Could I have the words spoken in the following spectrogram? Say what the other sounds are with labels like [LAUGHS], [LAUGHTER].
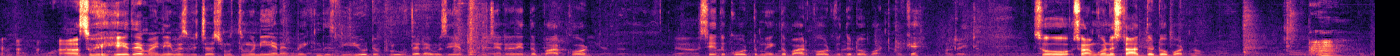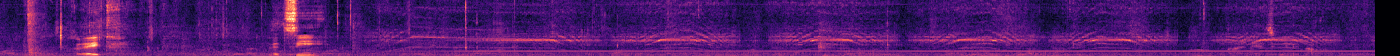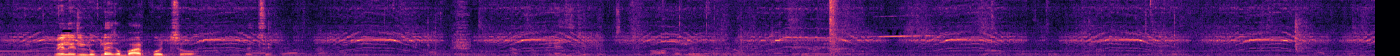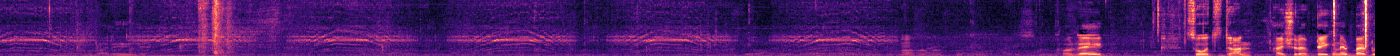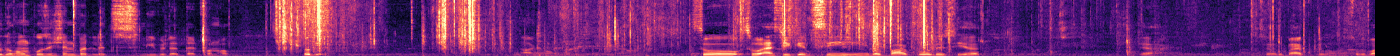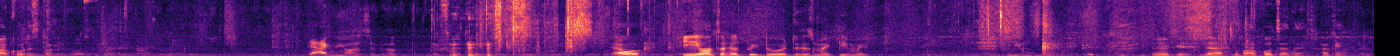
Uh, so hey there, my name is Vichach Muthumuni and I'm making this video to prove that I was able to generate the barcode. Uh, say the code to make the barcode with the Dobot. Okay, all right. So so I'm going to start the Dobot now. [CLEARS THROAT] right. Let's see. Well, it'll look like a barcode, so that's it. Yeah, yeah. Mm, All right. So it's done. I should have taken it back to the home position, but let's leave it at that for now. Okay. So so as you can see, the barcode is here. Yeah. So the back so the barcode is done. Tag me also, bro. Definitely. [LAUGHS] oh, he also helped me do it. This is my teammate. Okay. Yeah, the barcodes are there. Okay.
